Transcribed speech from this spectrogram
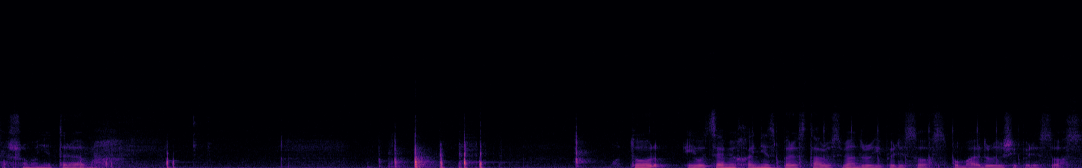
Це що мені треба. Мотор і оцей механізм переставлю собі на другий пилісос, бо маю другий пилісос.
